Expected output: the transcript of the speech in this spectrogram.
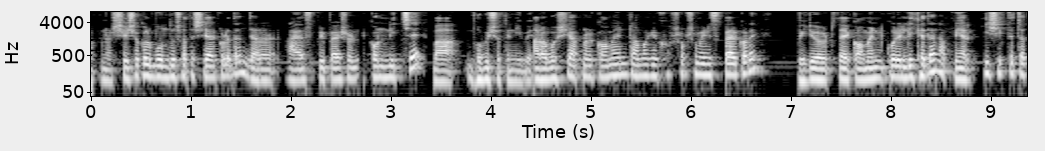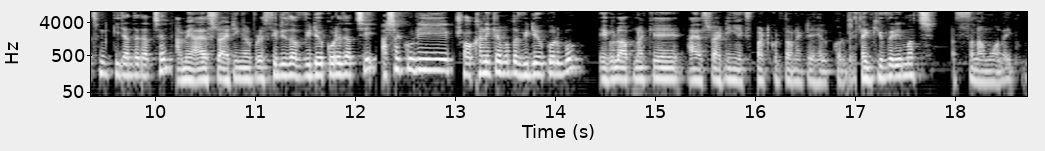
আপনার সেই সকল বন্ধুর সাথে শেয়ার করে দেন, যারা আইএস প্রিপারেশন এখন নিচ্ছে বা ভবিষ্যতে নিবে। আর অবশ্যই আপনার কমেন্ট আমাকে খুব সবসময় ইন্সপায়ার করে। ভিডিওতে কমেন্ট করে লিখে দেন, আপনি আর কি শিখতে চাচ্ছেন, কি জানতে চাচ্ছেন। আমি আইএস রাইটিং এর উপরে সিরিজ অফ ভিডিও করে যাচ্ছি। আশা করি শখানিকের মতো ভিডিও করব। এগুলো আপনাকে আইএস রাইটিং এক্সপার্ট করতে অনেকটা হেল্প করবে। থ্যাংক ইউ ভেরি মাচ আসসালামু আলাইকুম।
